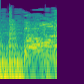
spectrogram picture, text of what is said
Oh.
